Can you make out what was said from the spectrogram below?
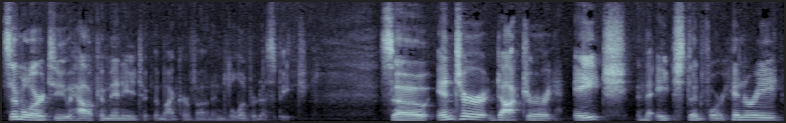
similar to how Kameny took the microphone and delivered a speech. So enter Dr. H, and the H stood for Henry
